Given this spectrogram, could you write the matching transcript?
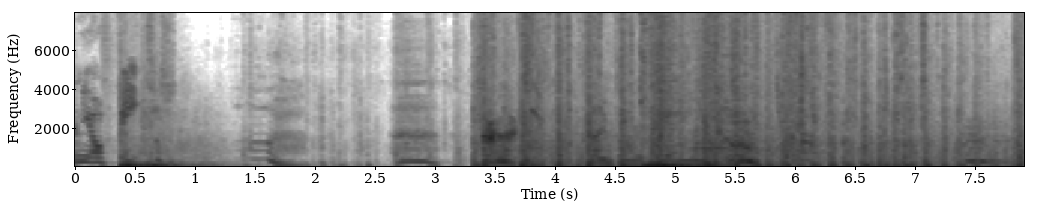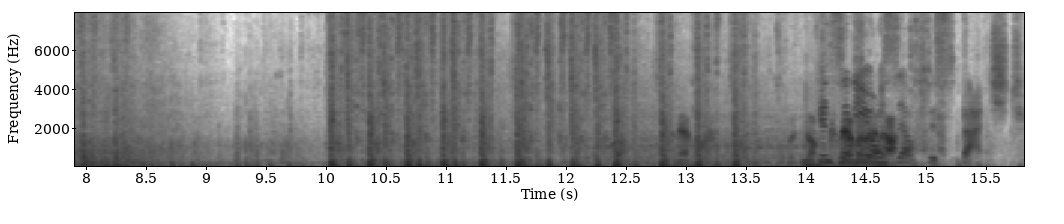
On your feet. Time for revenge. But not Consider clever enough. yourself dispatched.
